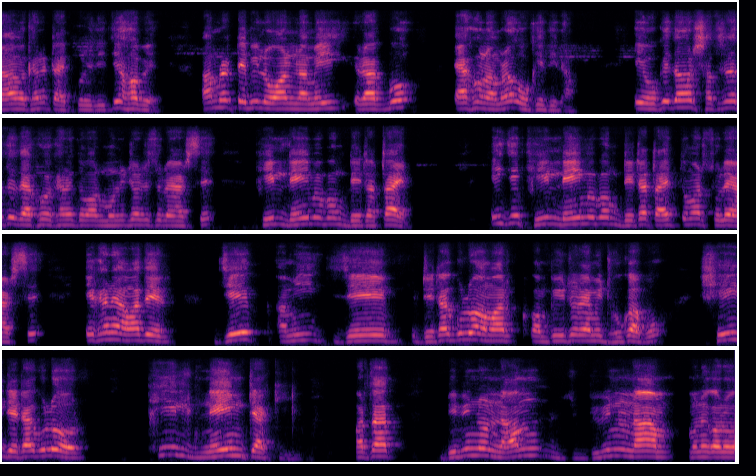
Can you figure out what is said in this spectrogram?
নাম এখানে টাইপ করে দিতে হবে। আমরা টেবিল ওয়ান নামেই রাখব। এখন আমরা ওকে দিলাম। এই ওকে দেওয়ার সাথে সাথে দেখো এখানে তোমার মনিটরে চলে আসছে ফিল্ড নেম এবং ডেটা টাইপ এই যে ফিল্ড নেম এবং ডেটা টাইপ তোমার চলে আসছে, এখানে আমাদের যে আমি যে ডেটাগুলো আমার কম্পিউটারে আমি ঢুকাবো, সেই ডেটাগুলোর ফিল্ড নেমটা কি? অর্থাৎ বিভিন্ন নাম বিভিন্ন নাম মনে করো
